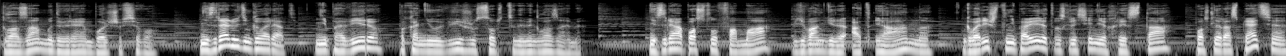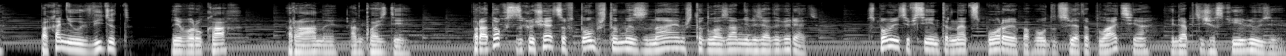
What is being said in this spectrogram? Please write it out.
глазам мы доверяем больше всего. Не зря людям говорят «не поверю, пока не увижу собственными глазами». Не зря апостол Фома в Евангелии от Иоанна говорит, что не поверит в воскресение Христа после распятия, пока не увидит на его руках раны от гвоздей. Парадокс заключается в том, что мы знаем, что глазам нельзя доверять. Вспомните все интернет-споры по поводу цвета платья или оптические иллюзии,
